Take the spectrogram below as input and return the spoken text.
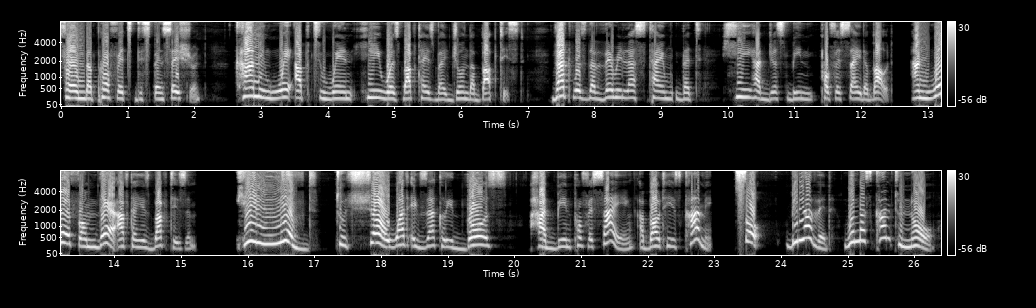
from the prophet's dispensation, coming way up to when he was baptized by John the Baptist. That was the very last time that he had just been prophesied about. And where from there, after his baptism, he lived to show what exactly those had been prophesying about his coming. So, beloved, we must come to know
